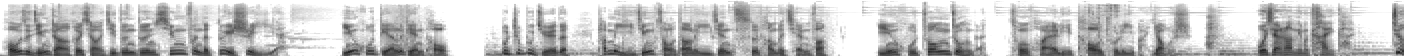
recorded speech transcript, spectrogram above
猴子警长和小鸡墩墩兴奋地对视一眼，银狐点了点头。不知不觉的，他们已经走到了一间祠堂的前方。银狐庄重地从怀里掏出了一把钥匙，我想让你们看一看，这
